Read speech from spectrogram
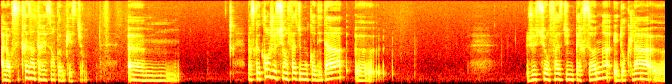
Alors, c'est très intéressant comme question. Euh, parce que quand je suis en face de mon candidat, euh, je suis en face d'une personne, et donc là, euh,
